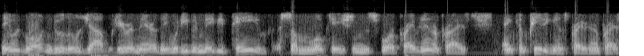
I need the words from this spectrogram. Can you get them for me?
they would go out and do a little job here and there. They would even maybe pave some locations for private enterprise and compete against private enterprise.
